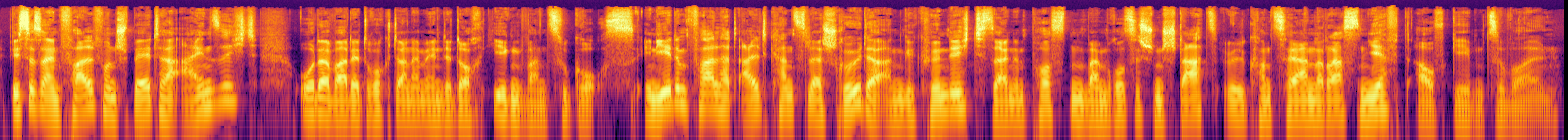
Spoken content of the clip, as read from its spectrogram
Ist es ein Fall von später Einsicht oder war der Druck dann am Ende doch irgendwann zu groß? In jedem Fall hat Altkanzler Schröder angekündigt, seinen Posten beim russischen Staatsölkonzern Rasneft aufgeben zu wollen.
